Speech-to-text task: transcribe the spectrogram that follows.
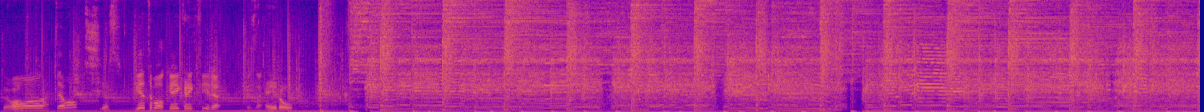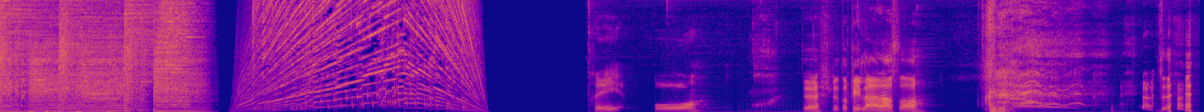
Det var Og det var alt. Yes. Vi er tilbake i Klikk 4. Hei da. Tre og Du, slutt å pille her, altså.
